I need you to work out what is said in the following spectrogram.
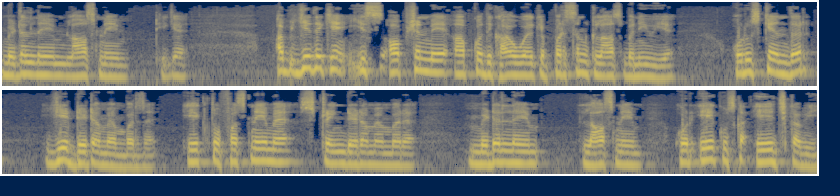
middle name last name ٹھیک ہے۔ اب یہ دیکھیں اس آپشن میں آپ کو دکھا ہوا ہے کہ پرسن کلاس بنی ہوئی ہے اور اس کے اندر یہ ڈیٹا ممبرز ہیں۔ ایک تو فرسٹ نیم ہے اسٹرنگ ڈیٹا ممبر ہے مڈل نیم لاسٹ نیم اور ایک اس کا ایج کا بھی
